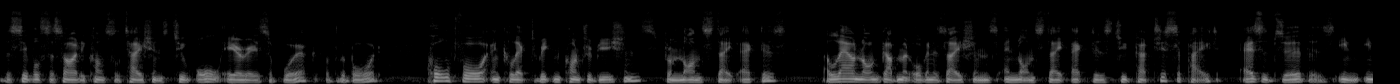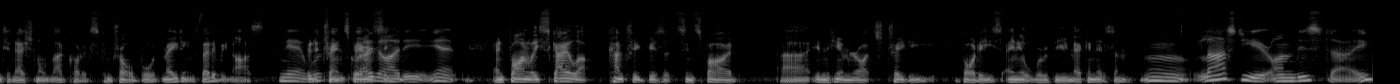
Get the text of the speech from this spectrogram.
the civil society consultations to all areas of work of the board, call for and collect written contributions from non state actors, allow non government organisations and non state actors to participate as observers in International Narcotics Control Board meetings. That'd be nice. Yeah, Bit of transparency. Great idea. Yeah. And finally, scale up country visits inspired uh, in the Human Rights Treaty body's annual review mechanism. Mm, last year on this day,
